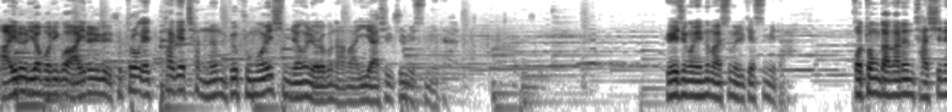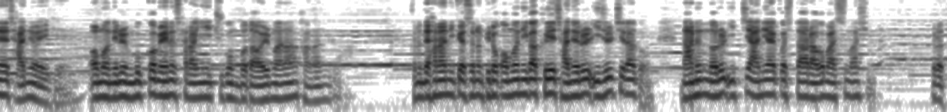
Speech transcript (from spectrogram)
아이를 잃어버리고 아이를 그토록 애타게 찾는 그 부모의 심정을 여러분 아마 이해하실 줄 믿습니다. 교회 증언에 있는 말씀을 읽겠습니다. 고통당하는 자신의 자녀에게 어머니를 묶어매는 사랑이 죽음보다 얼마나 강한가. 그런데 하나님께서는 비록 어머니가 그의 자녀를 잊을지라도 나는 너를 잊지 아니할 것이다 라고 말씀하십니다. 그렇다.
